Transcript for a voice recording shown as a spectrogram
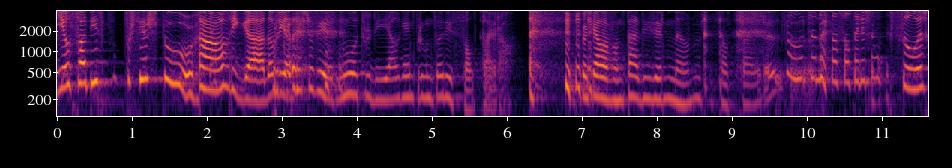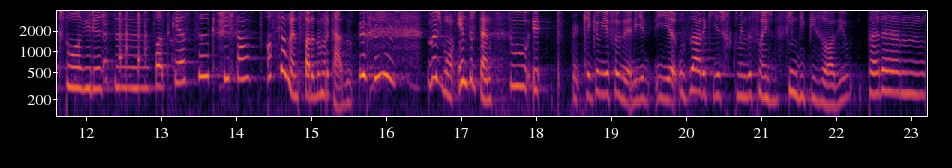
E eu só disse por seres tu. Ah, obrigada, Porque, obrigada. deixa ver, no outro dia alguém perguntou disse solteira. Com aquela vontade de dizer não, não estou solteira. Pronto, já não está solteira, então pessoas que estão a ouvir este podcast, que está oficialmente fora do mercado. Mas bom, entretanto, tu, eh, o que é que eu ia fazer? Ia, ia usar aqui as recomendações de fim de episódio para, hum,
